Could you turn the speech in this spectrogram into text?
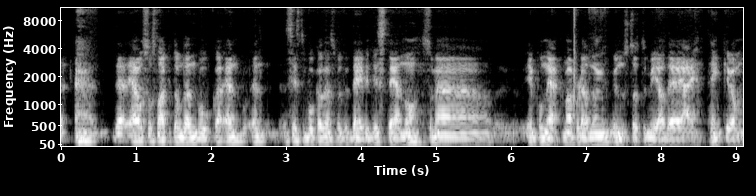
det, Jeg har også snakket om den boka, en, en, siste boka, den som heter David Steno, som jeg imponerte meg fordi den understøtter mye av det jeg tenker om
